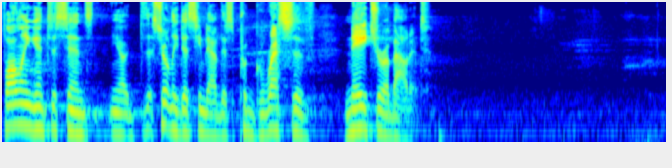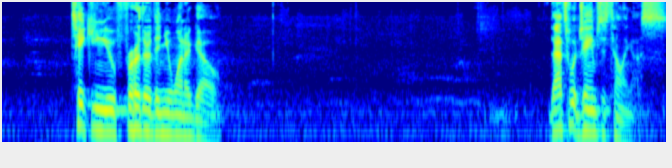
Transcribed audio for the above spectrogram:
falling into sins, you know, certainly does seem to have this progressive nature about it. Taking you further than you want to go. That's what James is telling us.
